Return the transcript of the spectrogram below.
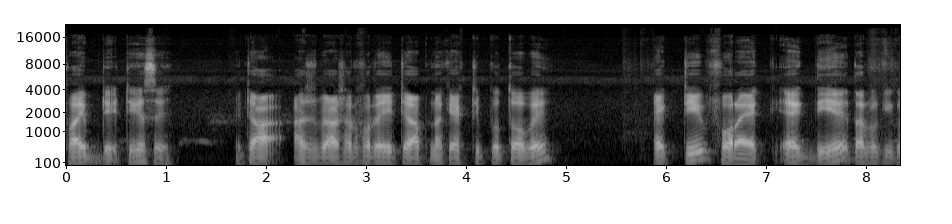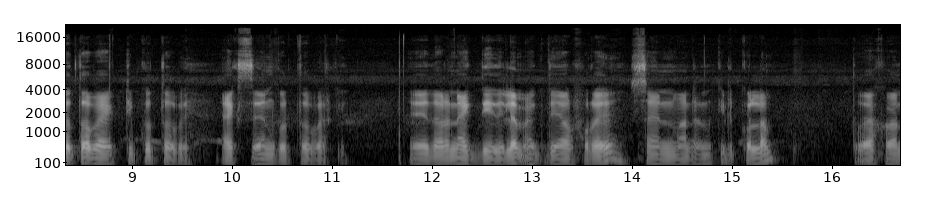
five day ঠিক আছে? এটা আসবে, আসার পরে এটা আপনাকে অ্যাক্টিভ করতে হবে। অ্যাক্টিভ ফর এক এক দিয়ে তারপর কি করতে হবে? অ্যাক্টিভ করতে হবে। এক সেন্ড করতে হবে আর কি এই ধরেন এক দিয়ে দিলাম। এক দেওয়ার পরে সেন্ড মাটন ক্লিক করলাম। তো এখন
